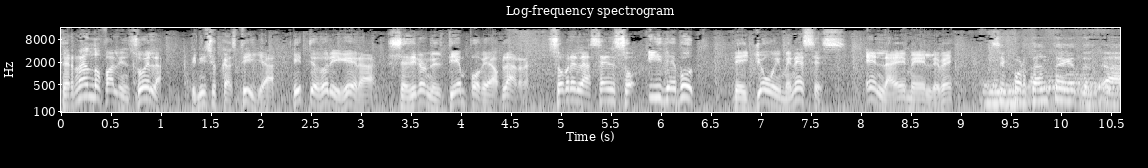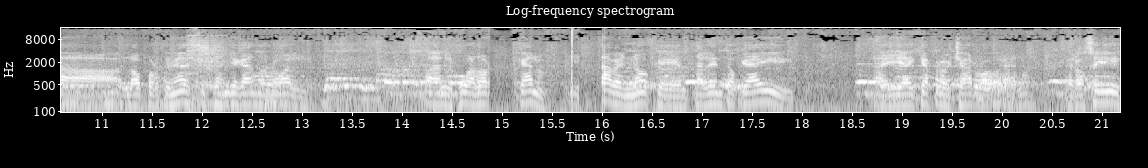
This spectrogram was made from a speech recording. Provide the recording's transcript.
Fernando Valenzuela, Vinicio Castilla y Teodoro Higuera se dieron el tiempo de hablar sobre el ascenso y debut de Joey Meneses en la MLB. Es importante uh, la oportunidad que están llegando ¿no? al, jugador mexicano. Saben ¿no? que el talento que hay, ahí hay que aprovecharlo ahora. ¿no? Pero sí,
